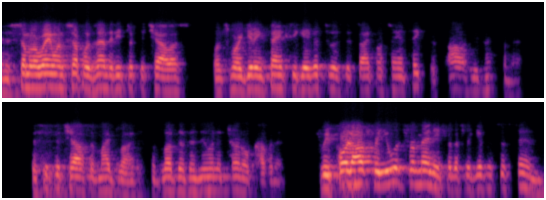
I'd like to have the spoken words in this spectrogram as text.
In a similar way, when supper was ended, he took the chalice. Once more giving thanks, he gave it to his disciples, saying, Take this, all you drink from it. This is the chalice of my blood, the blood of the new and eternal covenant, to be poured out for you and for many for the forgiveness of sins.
